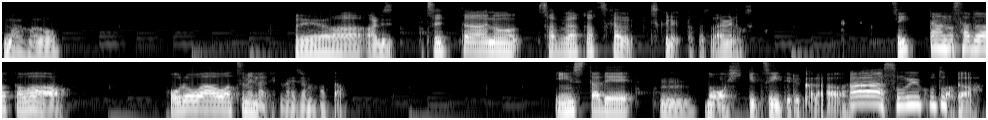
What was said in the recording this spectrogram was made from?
なるほど。それは、あれ、ツイッターのサブアカ使う、作るとかじゃダメなんですか？ツイッターのサブアカは、フォロワーを集めないといけないじゃん、また。インスタでうん。のを引き継いでるから、ああ、そういうことか。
